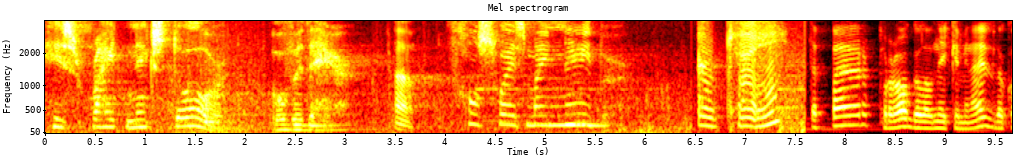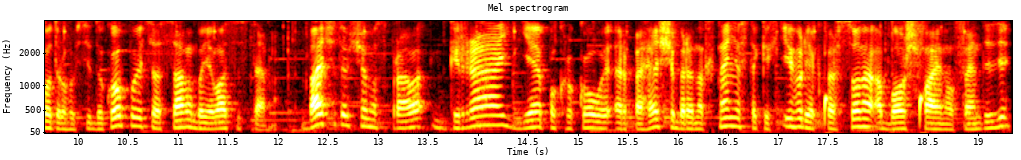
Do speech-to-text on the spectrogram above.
he's right next door, over there. Oh, Francois is my neighbor. Okay. Тепер про головний камінець, до котрого всі докопуються, саме бойова система. Бачите, в чому справа? Гра є покроковою RPG, що бере натхнення з таких ігор, як Persona або ж Final Fantasy,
